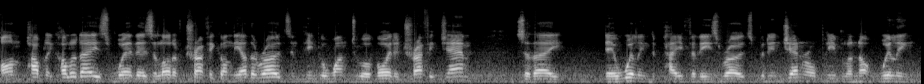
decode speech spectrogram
on public holidays where there's a lot of traffic on the other roads and people want to avoid a traffic jam. So they, they're willing to pay for these roads. But in general, people are not willing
